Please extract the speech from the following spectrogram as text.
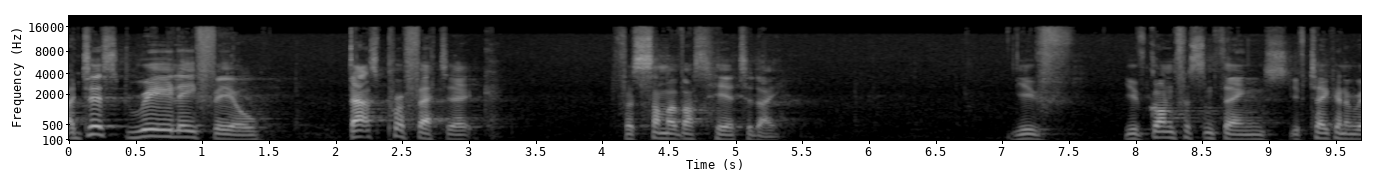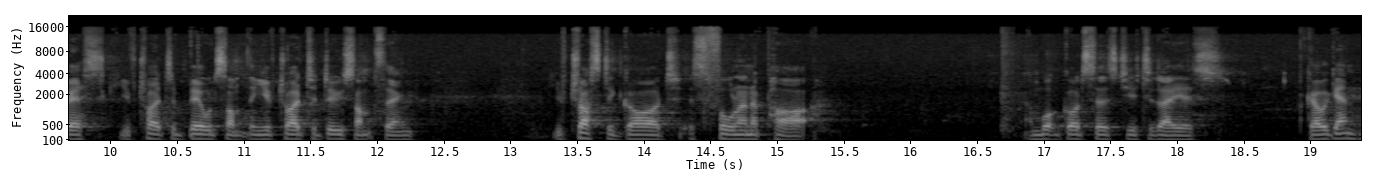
I just really feel that's prophetic for some of us here today. You've You've gone for some things, you've taken a risk, you've tried to build something, you've tried to do something, you've trusted God, it's fallen apart. And what God says to you today is go again.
